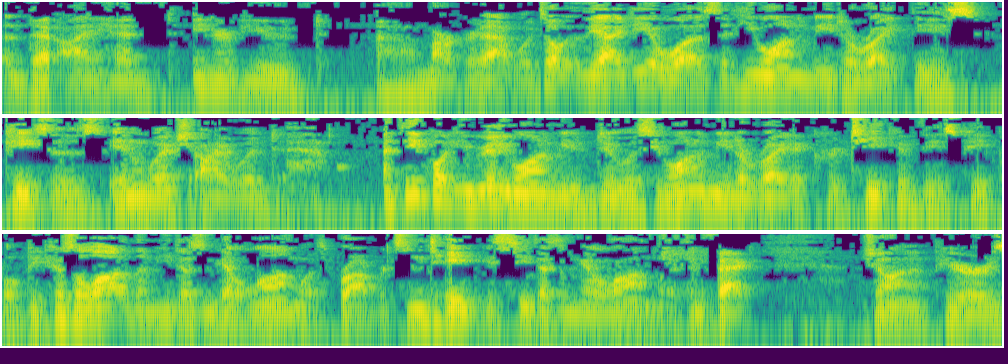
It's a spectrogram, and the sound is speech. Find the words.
that I had interviewed uh, Margaret Atwood. So the idea was that he wanted me to write these pieces in which I would. I think what he really wanted me to do was he wanted me to write a critique of these people because a lot of them he doesn't get along with. Robertson Davies he doesn't get along with. In fact, John appears.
